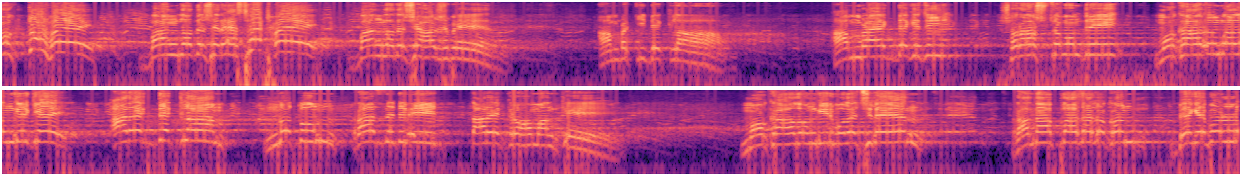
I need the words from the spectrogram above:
ডক্টর হয়ে, বাংলাদেশের অ্যাসেট হয়ে বাংলাদেশে আসবেন। আমরা কি দেখলাম? আমরা এক দেখেছি স্বরাষ্ট্রমন্ত্রী মোখা আলম আলমগীরকে আরেক দেখলাম নতুন রাজনীতিবিদ তারেক রহমানকে। মখা আলমগীর বলেছিলেন, রানা প্লাজা যখন ভেঙে পড়ল,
